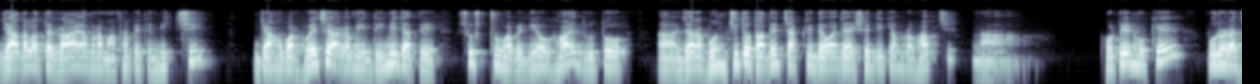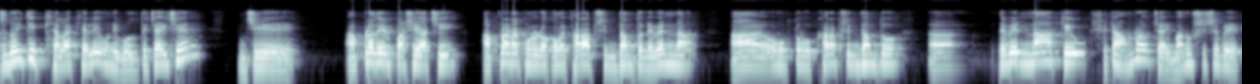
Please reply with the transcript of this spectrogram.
যে, আদালতের রায় আমরা মাথা পেতে নিচ্ছি। যা হবার হয়েছে আগামী দিনে যাতে সুষ্ঠুভাবে নিয়োগ হয়, দ্রুত যারা বঞ্চিত তাদের চাকরি দেওয়া যায় সেদিকে আমরা ভাবছি? না। ভোটের মুখে পুরো রাজনৈতিক খেলা খেলে উনি বলতে চাইছেন যে, আপনাদের পাশে আছি, আপনারা কোনো রকমের খারাপ সিদ্ধান্ত নেবেন না। অমুক তমুক খারাপ সিদ্ধান্ত নেবেন না কেউ, সেটা আমরাও চাই। মানুষ হিসেবে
